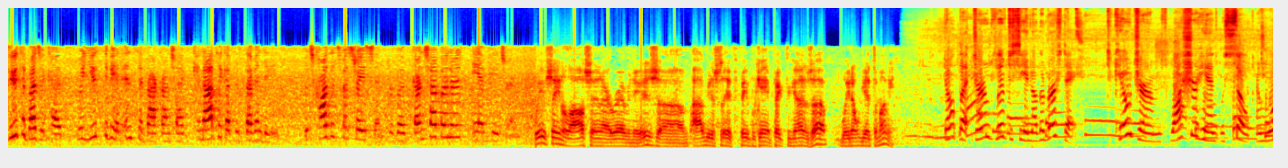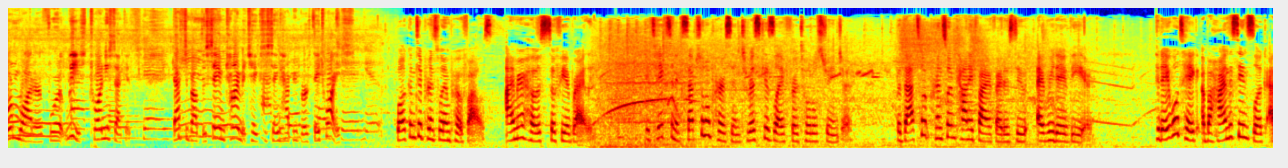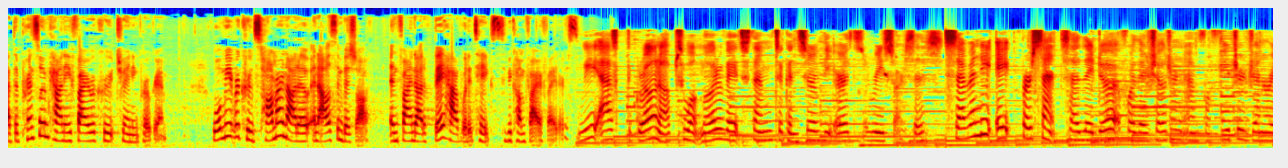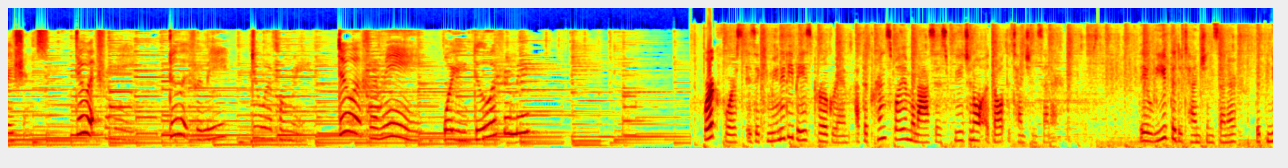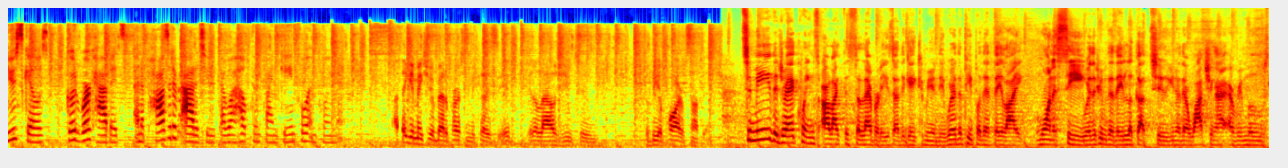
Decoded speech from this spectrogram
Due to budget cuts, what used to be an instant background check can now take up to seven days, which causes frustration for both gun shop owners and patrons. We've seen a loss in our revenues. Um, obviously, if people can't pick the guns up, we don't get the money. Don't let germs live to see another birthday. To kill germs, wash your hands with soap and warm water for at least 20 seconds. That's about the same time it takes to sing happy birthday twice. Welcome to Prince William Profiles. I'm your host, Sofia Briley. It takes an exceptional person to risk his life for a total stranger. But that's what Prince William County firefighters do every day of the year. Today we'll take a behind the scenes look at the Prince William County Fire Recruit Training Program. We'll meet recruits Tom Arnado and Allison Bischoff and find out if they have what it takes to become firefighters. We ask the grown-ups what motivates them to conserve the Earth's resources. 78% said they do it for their children and for future generations. Do it for me. Do it for me. Do it for me. Do it for me. Will you do it for me? Workforce is a community-based program at the Prince William Manassas Regional Adult Detention Center. They leave the detention center with new skills, good work habits, and a positive attitude that will help them find gainful employment. I think it makes you a better person because it, it allows you to to be a part of something. To me, the drag queens are like the celebrities of the gay community. We're the people that they like want to see. We're the people that they look up to. You know, they're watching our every move.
